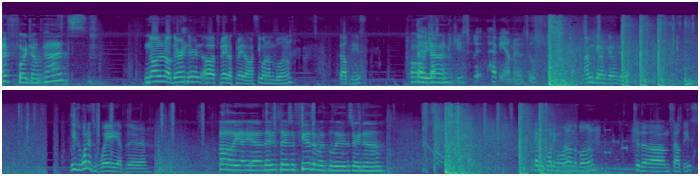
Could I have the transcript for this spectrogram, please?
I have four jump pads. No, no, no. They're in. They're in. Uh, tomato, tomato. I see one on the balloon. Southeast. Oh uh, yeah. Jasmine, could you split heavy ammo at all? I'm good. I'm good. I'm good. He's one is way up there. Oh yeah, yeah. There's there's a few of them with balloons right now. Hit him 21 on the balloon. To the um southeast.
